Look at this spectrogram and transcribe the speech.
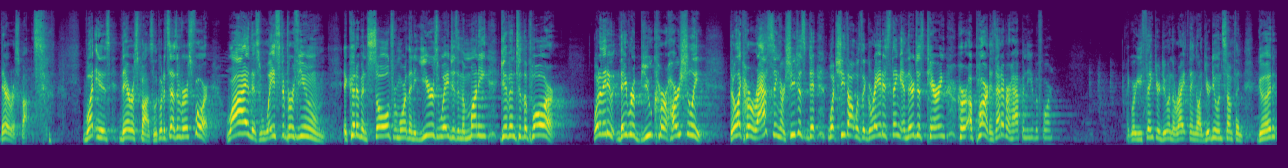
their response. what is their response? Look what it says in verse four. Why this waste of perfume? It could have been sold for more than a year's wages and the money given to the poor. What do they do? They rebuke her harshly. They're like harassing her. She just did what she thought was the greatest thing, and they're just tearing her apart. Has that ever happened to you before? Like where you think you're doing the right thing, like you're doing something good.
